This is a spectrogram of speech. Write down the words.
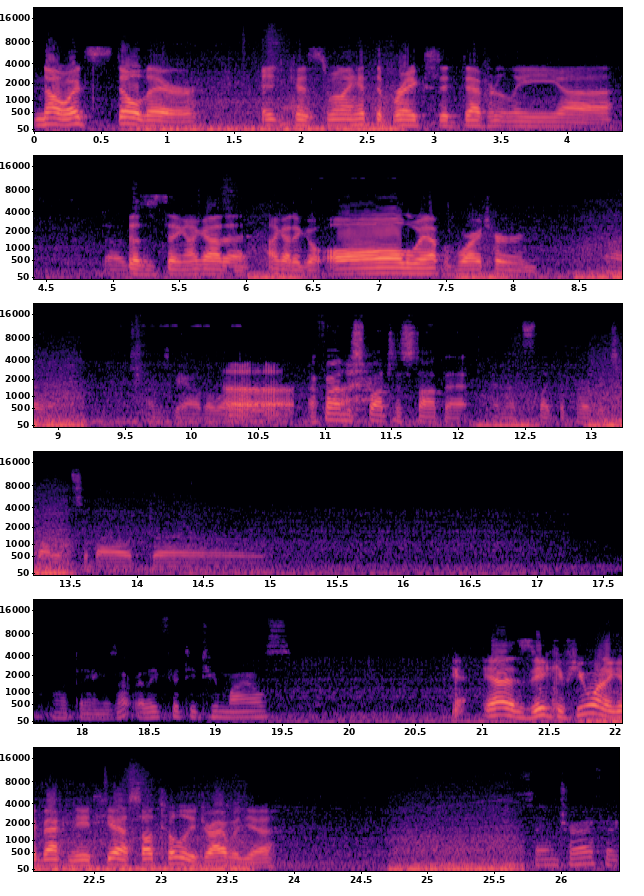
No, it's still there. Because when I hit the brakes, it definitely uh, Does does its thing. I gotta, I gotta go all the way up before I turn. Oh. I'm just getting out of the way. Uh, I found a spot to stop at, like the perfect spot. It's about. Uh... Oh dang! Is that really 52 miles? Yeah, yeah, Zeke, if you want to get back in ATS, I'll totally drive with you. Same traffic.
